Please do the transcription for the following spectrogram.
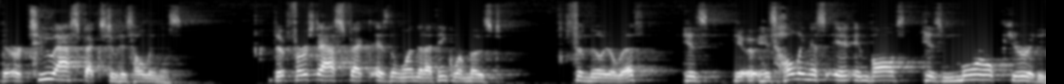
There are two aspects to his holiness. The first aspect is the one that I think we're most familiar with. His, his holiness involves his moral purity.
